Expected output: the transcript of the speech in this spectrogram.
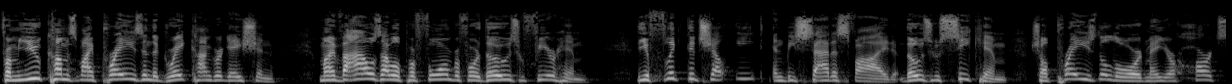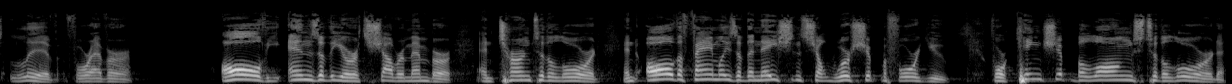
From you comes my praise in the great congregation. My vows I will perform before those who fear him. The afflicted shall eat and be satisfied. Those who seek him shall praise the Lord. May your hearts live forever. All the ends of the earth shall remember and turn to the Lord, and all the families of the nations shall worship before you. For kingship belongs to the Lord,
